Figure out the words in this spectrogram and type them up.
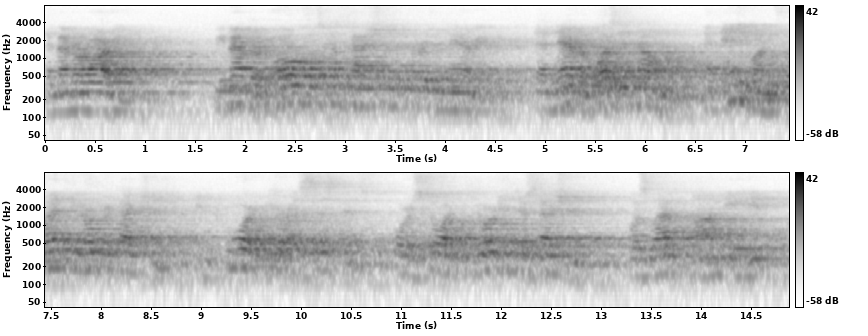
The Memorare. Remember, O most compassionate Virgin Mary, that never was it known that anyone fled to your protection, implored your assistance, or sought your intercession was left unaided.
